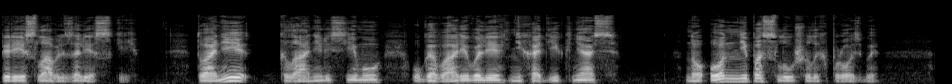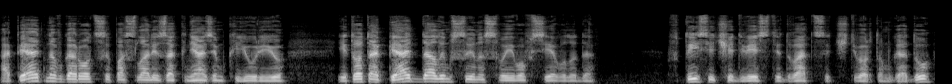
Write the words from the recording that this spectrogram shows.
Переяславль-Залесский, то они кланялись ему, уговаривали «не ходи, князь», но он не послушал их просьбы. Опять новгородцы послали за князем к Юрию, и тот опять дал им сына своего Всеволода. В 1224 году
